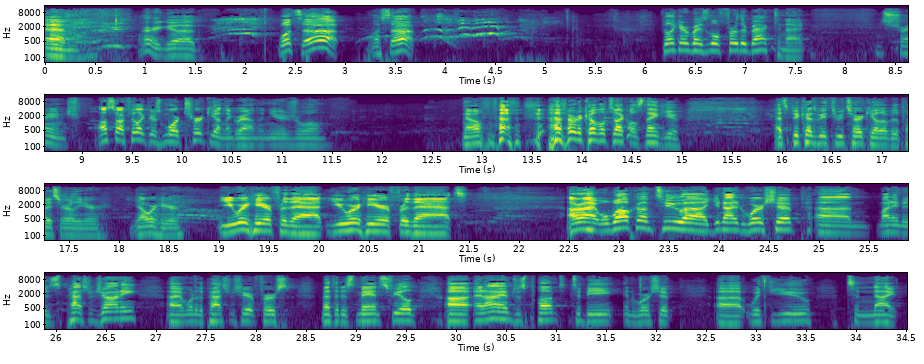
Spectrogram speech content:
Um, very good. What's up? What's up? I feel like everybody's a little further back tonight. It's strange. Also, I feel like there's more turkey on the ground than usual. No? I've heard a couple chuckles. Thank you. That's because we threw turkey all over the place earlier. Y'all were here. You were here for that. You were here for that. All right. Well, welcome to uh, United Worship. Um, my name is Pastor Johnny. I'm one of the pastors here at First Methodist Mansfield, uh, and I am just pumped to be in worship uh, with you tonight.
